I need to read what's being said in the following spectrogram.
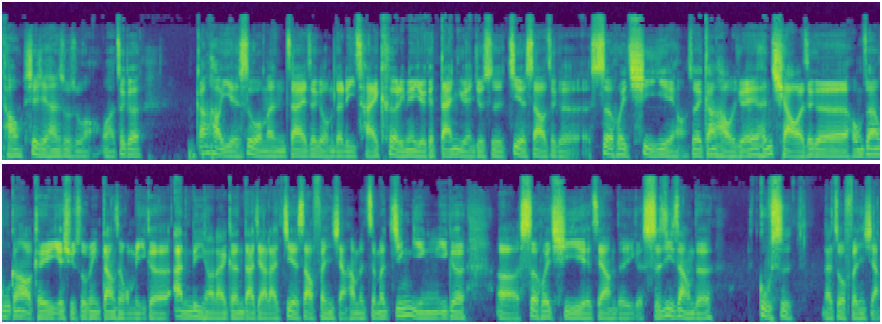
好，谢谢韩叔叔哦，哇，这个。刚好也是我们在这个我们的理财课里面有一个单元，就是介绍这个社会企业哦，所以刚好我觉得哎很巧，这个红砖屋刚好可以，也许说不定当成我们一个案例哈，来跟大家来介绍分享他们怎么经营一个呃社会企业这样的一个实际上的故事来做分享。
